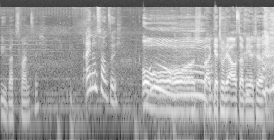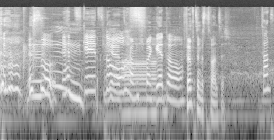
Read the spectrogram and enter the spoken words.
Über 20. 21. Oh, Spaghetto, der Auserwählte. Ist so. Jetzt geht's Jetzt los. kommt Spaghetto. 15 bis 20. 20.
